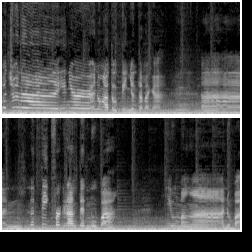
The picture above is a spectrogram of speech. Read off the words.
But uh, in your, ano nga to, opinion talaga, Hmm. uh, na-take for granted mo ba yung mga, ano ba,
